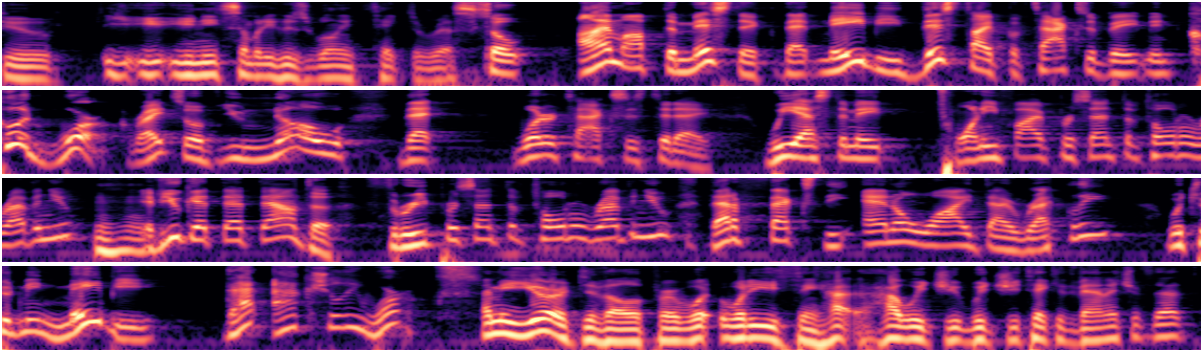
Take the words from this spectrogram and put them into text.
to you, you need somebody who's willing to take the risk. So I'm optimistic that maybe this type of tax abatement could work, right? So if you know that what are taxes today? We estimate 25% of total revenue. Mm-hmm. If you get that down to 3% of total revenue, that affects the NOI directly, which would mean maybe that actually works. I mean, you're a developer. What, what do you think? How, how would you would you take advantage of that?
